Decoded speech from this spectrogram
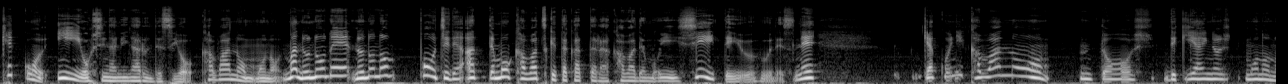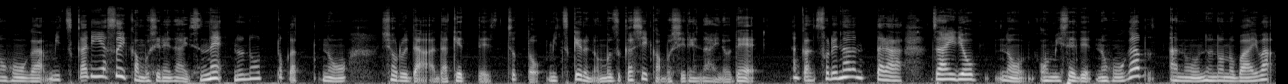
結構いいお品になるんですよ。革のもの。まあ布で、布のポーチであっても皮つけたかったら皮でもいいしっていう風ですね。逆に皮の、うんと、出来合いのものの方が見つかりやすいかもしれないですね。布とかのショルダーだけってちょっと見つけるの難しいかもしれないので、なんかそれだったら材料のお店での方があの布の場合は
